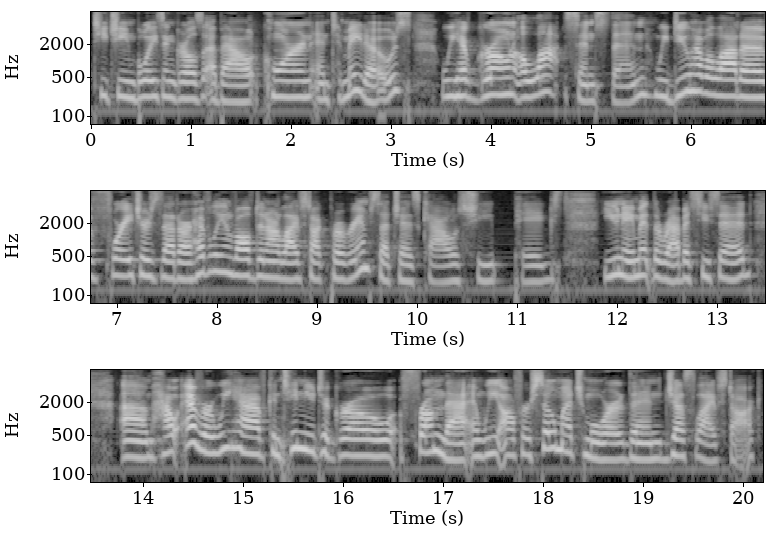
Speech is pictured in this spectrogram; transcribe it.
teaching boys and girls about corn and tomatoes. We have grown a lot since then. We do have a lot of 4-Hers that are heavily involved in our livestock programs, such as cows, sheep, pigs, you name it, the rabbits you said. Um, however, we have continued to grow from that, and we offer so much more than just livestock.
